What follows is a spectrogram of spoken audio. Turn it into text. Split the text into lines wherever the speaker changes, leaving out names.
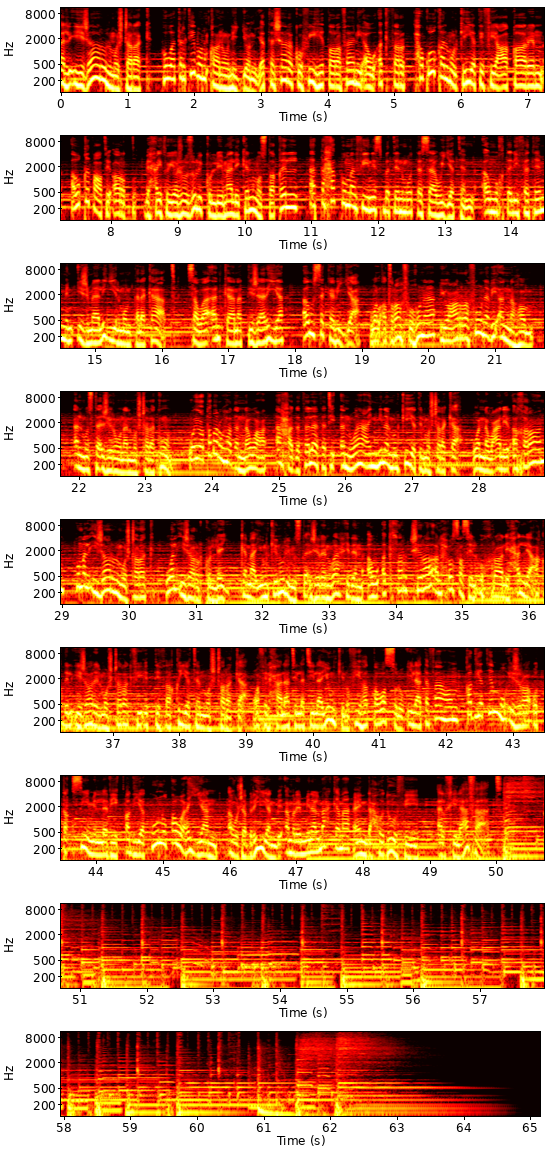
الإيجار المشترك هو ترتيب قانوني يتشارك فيه طرفان أو أكثر حقوق الملكية في عقار أو قطعة أرض بحيث يجوز لكل مالك مستقل التحكم في نسبة متساوية أو مختلفة من إجمالي الممتلكات سواء كانت تجارية أو سكنية. والأطراف هنا يعرفون بأنهم المستأجرون المشتركون. ويعتبر هذا النوع أحد ثلاثة أنواع من الملكية المشتركة. والنوعان الآخران هما الإيجار المشترك والإيجار الكلي. كما يمكن لمستأجر واحد أو أكثر شراء الحصص الأخرى لحل عقد الإيجار المشترك في اتفاقية مشتركة. وفي الحالات التي لا يمكن فيها التوصل إلى تفاهم قد يتم إجراء التقسيم الذي قد يكون طوعيا أو جبريا بأمر من المحكمة عند حدوث الخلافات.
